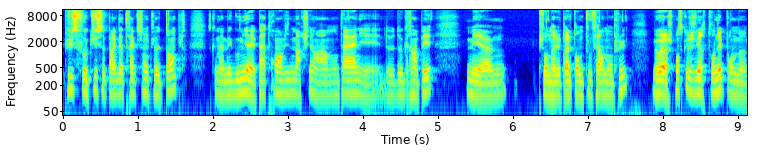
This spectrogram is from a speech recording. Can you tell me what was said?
plus focus au parc d'attractions que le temple. Parce que ma Megumi avait pas trop envie de marcher dans la montagne et de, grimper. Mais. euh, puis on n'avait pas le temps de tout faire non plus. Mais voilà, je pense que je vais retourner pour, me,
